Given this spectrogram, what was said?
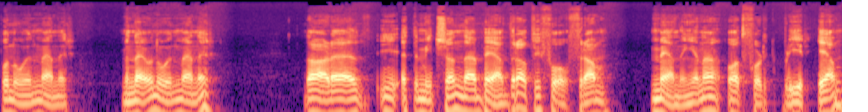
på noe hun mener. Men det er jo noe hun mener. Da er det, etter mitt skjønn, det er bedre at vi får fram meningene, og at folk blir én,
